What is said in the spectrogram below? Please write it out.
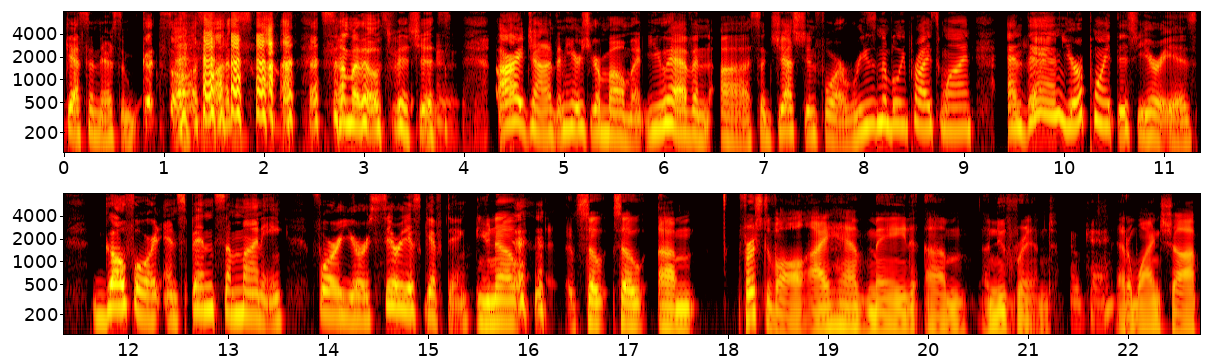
guessing there's some good sauce on some of those fishes. All right, Jonathon, here's your moment. You have a uh, suggestion for a reasonably priced wine, and then your point this year is go for it and spend some money for your serious gifting. You know, so so um, first of all, I have made um, a new friend Okay. at a wine shop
